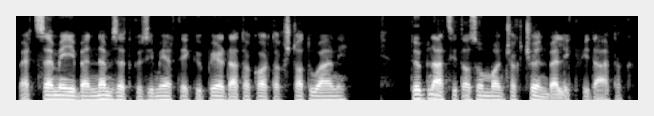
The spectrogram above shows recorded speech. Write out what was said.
mert személyében nemzetközi mértékű példát akartak statuálni, több nácit azonban csak csöndben likvidáltak.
